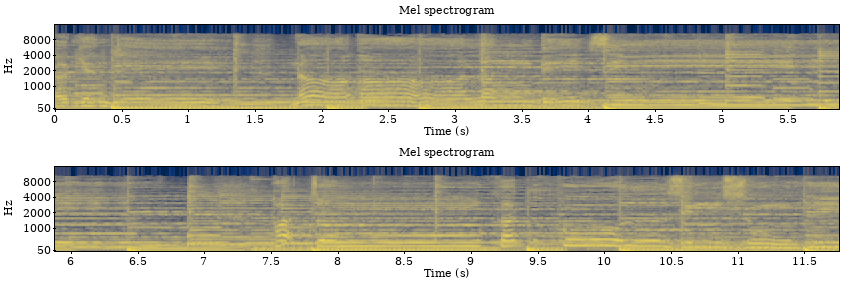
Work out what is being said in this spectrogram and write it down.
kagyandi na alang bezi hatum khat hul jin sung hi.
